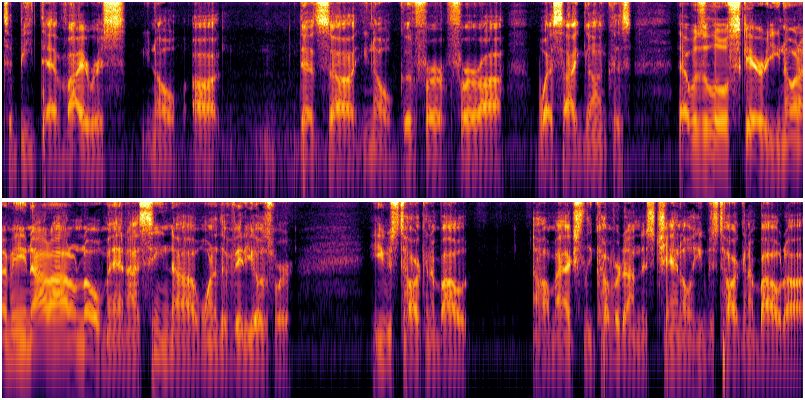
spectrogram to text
to beat that virus. You know, uh, that's uh, you know good for for uh, Westside Gunn because that was a little scary. You know what I mean? I, I don't know, man. I seen uh, one of the videos where he was talking about. Um, I actually covered on this channel. He was talking about uh,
